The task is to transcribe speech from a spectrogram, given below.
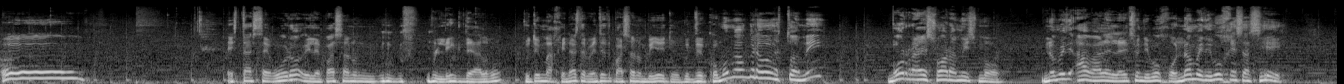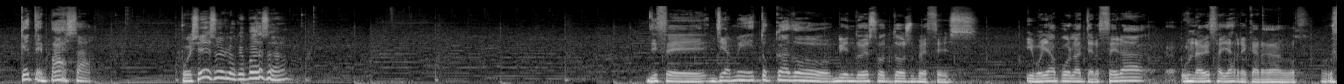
Oh. ¿Estás seguro? Y le pasan un, link de algo. ¿Tú te imaginas? De repente te pasan un vídeo y tú, ¿cómo me han grabado esto a mí? Borra eso ahora mismo. No me... Ah, vale, le he hecho un dibujo. No me dibujes así. ¿Qué te pasa? Pues eso es lo que pasa. Dice, ya me he tocado viendo eso dos veces. Y voy a por la tercera una vez haya recargado.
